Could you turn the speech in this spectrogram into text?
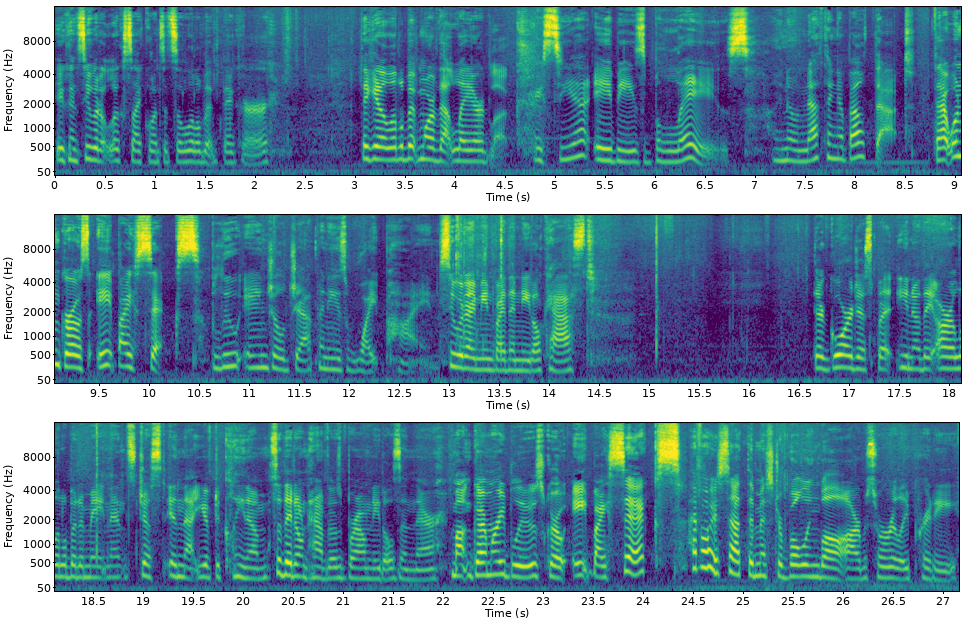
You can see what it looks like once it's a little bit bigger. They get a little bit more of that layered look. Picea abies blaze. I know nothing about that. That one grows eight by six. Blue Angel Japanese white pine. See what I mean by the needle cast? They're gorgeous, but you know, they are a little bit of maintenance just in that you have to clean them so they don't have those brown needles in there. Montgomery Blues grow eight by six. I've always thought the Mr. Bowling Ball arbs were really pretty.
